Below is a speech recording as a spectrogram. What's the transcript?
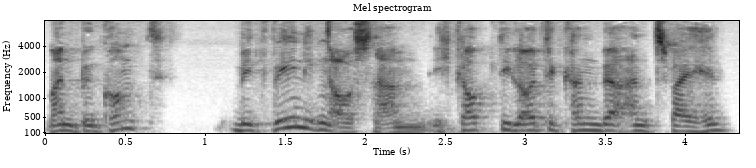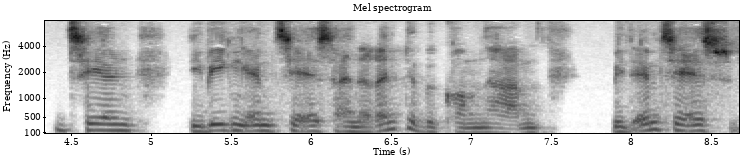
Man bekommt mit wenigen Ausnahmen, ich glaube, die Leute können wir an zwei Händen zählen, die wegen MCS eine Rente bekommen haben. Mit MCS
